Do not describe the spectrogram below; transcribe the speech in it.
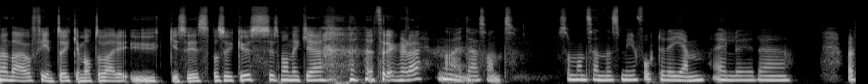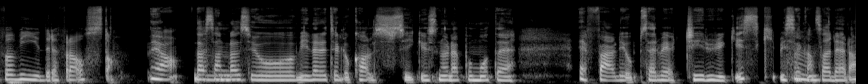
Men det er jo fint å ikke måtte være ukevis på sykehus hvis man ikke trenger det. Nei, det er sant. Så man sendes mye fortere hjem, eller eh, i hvert fall videre fra oss, da. Ja, de sendes jo videre til lokalsykehus når de på en måte er ferdig observert kirurgisk, hvis jeg kan si det, da.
